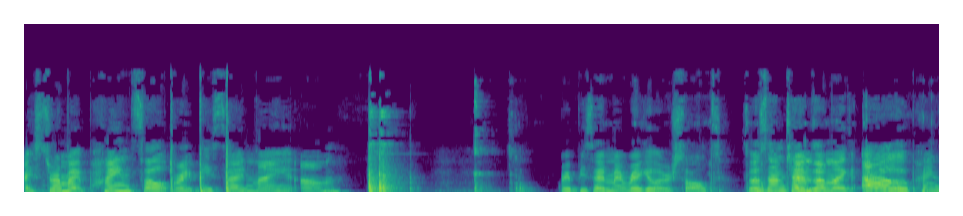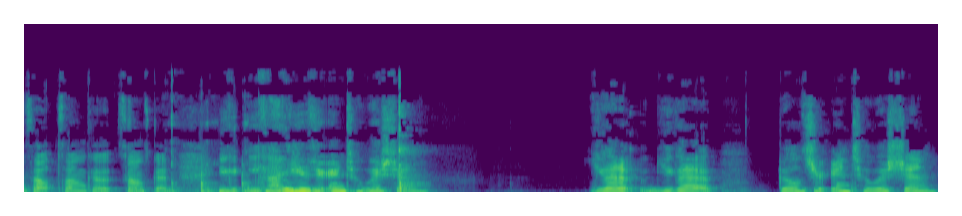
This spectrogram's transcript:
I store my pine salt right beside my, um, right beside my regular salt. So sometimes I'm like, oh, pine salt sounds good. You, you gotta use your intuition. You gotta, you gotta build your intuition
